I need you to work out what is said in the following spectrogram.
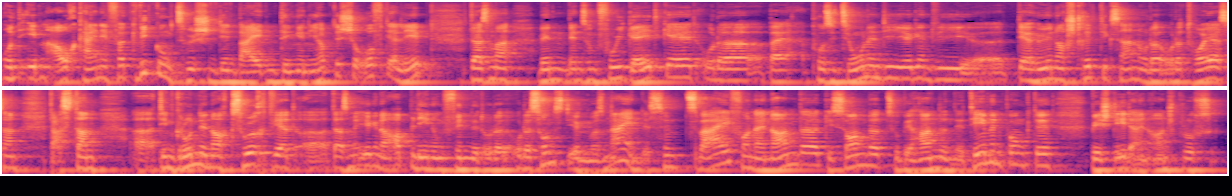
und eben auch keine Verquickung zwischen den beiden Dingen. Ich habe das schon oft erlebt, dass man, wenn es um viel Geld geht oder bei Positionen, die irgendwie äh, der Höhe nach strittig sind oder, oder teuer sind, dass dann äh, dem Grunde nach gesucht wird, äh, dass man irgendeine Ablehnung findet oder, oder sonst irgendwas. Nein, das sind zwei voneinander gesondert zu behandelnde Themenpunkte. Besteht ein Anspruchs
